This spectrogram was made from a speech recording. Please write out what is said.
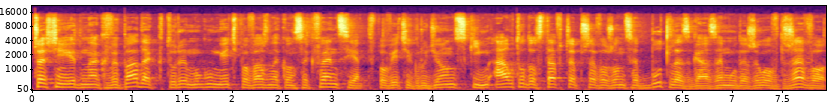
Wcześniej jednak wypadek, który mógł mieć poważne konsekwencje. W powiecie grudziąckim auto dostawcze przewożące butle z gazem uderzyło w drzewo.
